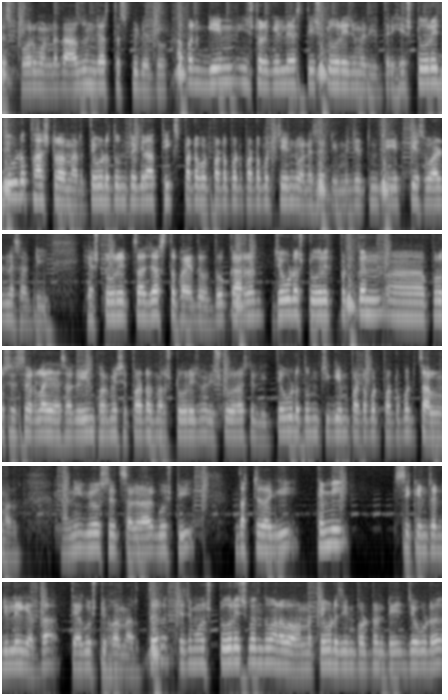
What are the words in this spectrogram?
एस फोर म्हटलं तर अजून जास्त स्पीड येतो. आपण गेम इन्स्टॉल केली असते स्टोरेजमध्ये तर हे स्टोरेज जेवढं फास्ट राहणार तेवढं तुमचे ग्राफिक्स पटापट पटापट पटापट चेंज होण्यासाठी म्हणजे तुमचे एफ पी एस वाढण्यासाठी ह्या स्टोरेजचा जास्त फायदा होतो. कारण जेवढं स्टोरेज पटकन प्रोसेसरला या सगळी इन्फॉर्मेशन पाठवणार स्टोरेजमध्ये स्टोअर असलेली तेवढं तुमची गेम पटापट पटापट चालणार. आणि व्यवस्थित सगळ्या गोष्टी जागच्या जागी कमी सेकंडचा डिले घेता त्या गोष्टी होणार. तर त्याच्यामुळे स्टोरेज पण तुम्हाला भावना तेवढंच इम्पॉर्टंट आहे. जेवढं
